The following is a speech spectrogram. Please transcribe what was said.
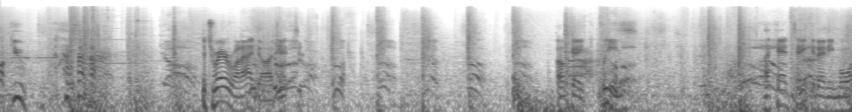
Fuck you. it's rare when I dodge it. Okay, please. I can't take it anymore.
